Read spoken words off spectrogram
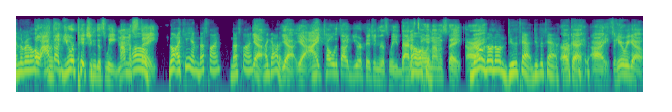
and the riddle? Oh, I Or- thought you were pitching this week. My Oh, mistake. no, I can. That's fine. That's fine. Yeah, I got it. Yeah, yeah. I totally thought you were pitching this week. That is Oh, totally okay. my mistake. All no, right. no, no. Do the tat. Do the tat. Okay. All right. So here we go.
